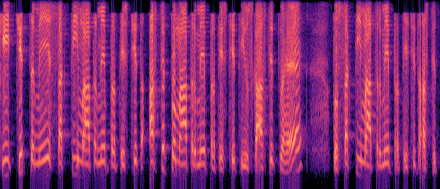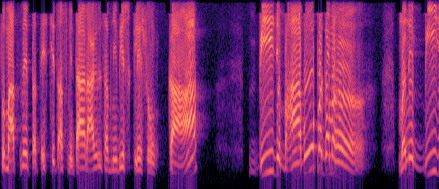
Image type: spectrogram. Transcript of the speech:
कि चित्त में शक्ति मात्र में प्रतिष्ठित, अस्तित्व मात्र में प्रतिष्ठित उसका अस्तित्व है तो शक्ति मात्र में प्रतिष्ठित, अस्तित्व मात्र में प्रतिष्ठित, अस्मिता, राग, सब निवेश क्लेशों का बीज भावोपगम माने बीज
